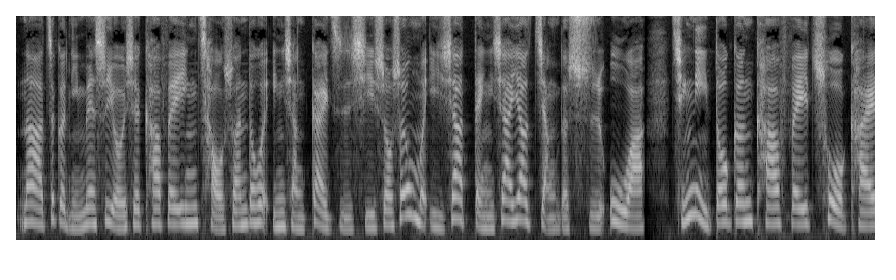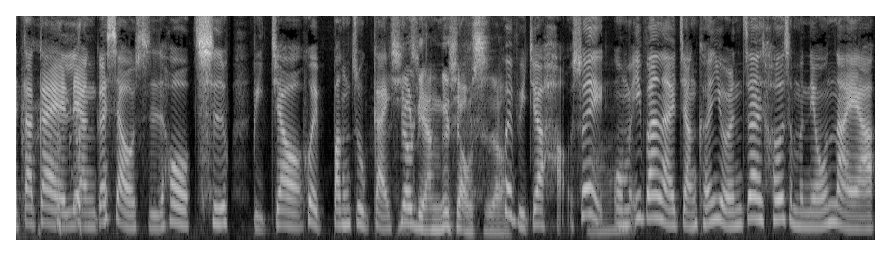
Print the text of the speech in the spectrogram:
那这个里面是有一些咖啡因、草酸都会影响钙质吸收，所以我们以下等一下要讲的食物啊，请你都跟咖啡错开，大概两个小时后吃，比较会帮助钙吸收。要两个小时啊，会比较好。所以我们一般来讲，可能有人在喝什么牛奶啊，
